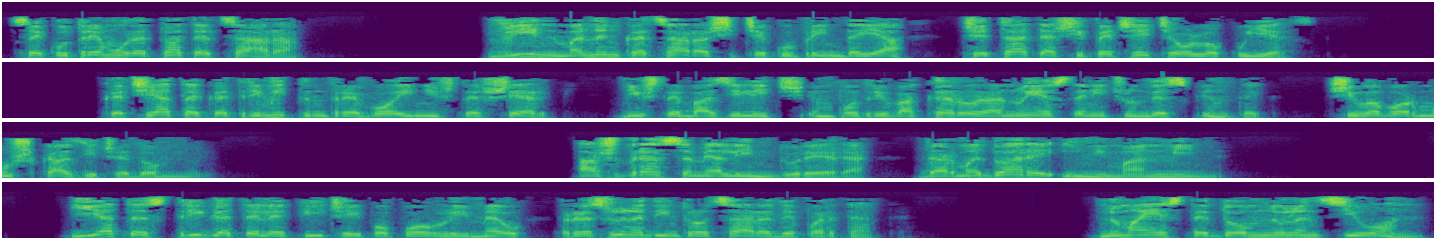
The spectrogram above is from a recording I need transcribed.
se cutremură toată țara. Vin, mănâncă țara și ce cuprinde ea, cetatea și pe cei ce o locuiesc. Căci iată că trimit între voi niște șerpi, niște bazilici, împotriva cărora nu este niciun descântec, și vă vor mușca, zice Domnul. Aș vrea să-mi alin durerea, dar mă doare inima în mine. Iată strigătele fiicei poporului meu, răsună dintr-o țară depărtată. Nu mai este Domnul în Sion,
